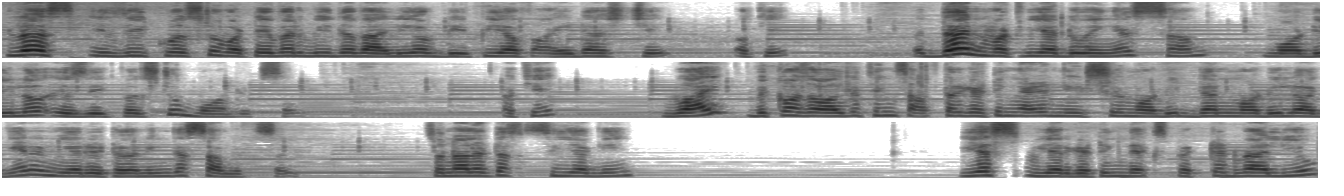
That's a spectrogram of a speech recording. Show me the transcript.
plus is equals to whatever be the value of dp of i dash j okay? Then what we are doing is sum modulo is equals to mod itself okay why? Because all the things after getting added needs to be module done modulo again and we are returning the sum itself. So now let us see again. Yes we are getting the expected value.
